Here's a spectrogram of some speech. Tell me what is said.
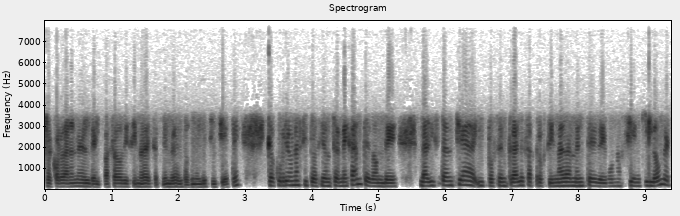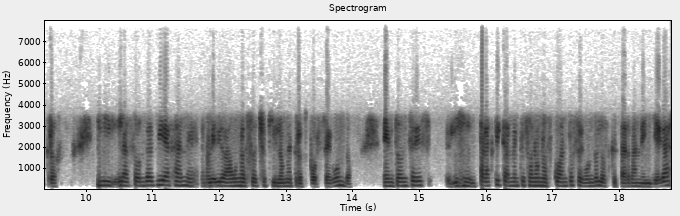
recordarán el del pasado 19 de septiembre del 2017, que ocurrió una situación semejante donde la distancia hipocentral es aproximadamente de unos 100 kilómetros y las ondas viajan en medio a unos 8 kilómetros por segundo. Entonces, prácticamente son unos cuantos segundos los que tardan en llegar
